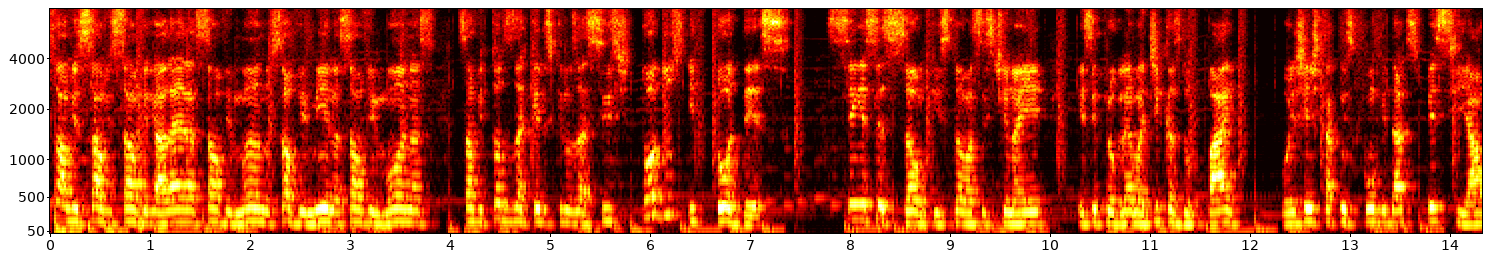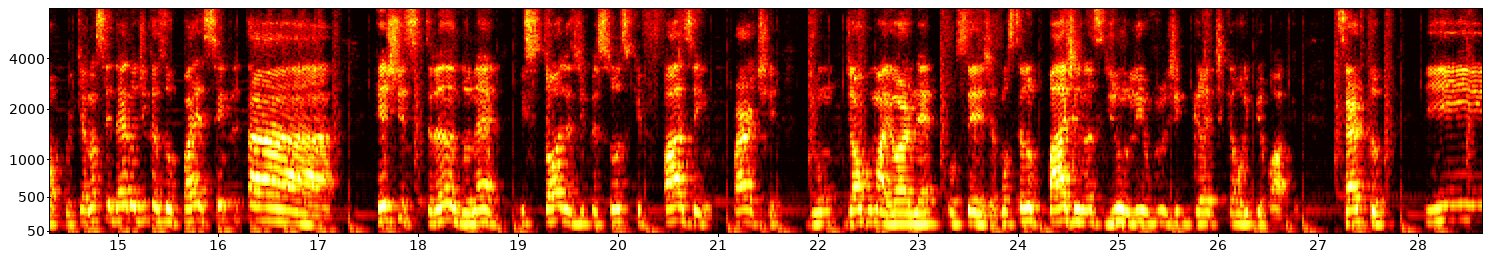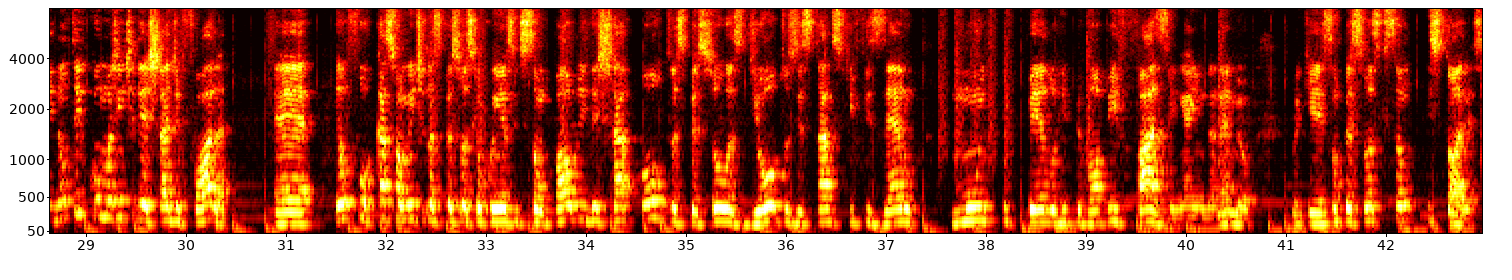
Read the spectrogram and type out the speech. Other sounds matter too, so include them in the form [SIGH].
Salve, salve, salve galera, salve mano, salve minas, salve monas, salve todos aqueles que nos assistem, todos e todes, sem exceção, que estão assistindo aí esse programa Dicas do Pai. Hoje a gente está com esse convidado especial, porque a nossa ideia no Dicas do Pai é sempre estar tá registrando, né, histórias de pessoas que fazem parte de, um, de algo maior, né? Ou seja, mostrando páginas de um livro gigante que é o hip hop, certo? E não tem como a gente deixar de fora é, eu focar somente nas pessoas que eu conheço de São Paulo e deixar outras pessoas de outros estados que fizeram muito pelo hip hop e fazem ainda, né, meu? Porque são pessoas que são histórias.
